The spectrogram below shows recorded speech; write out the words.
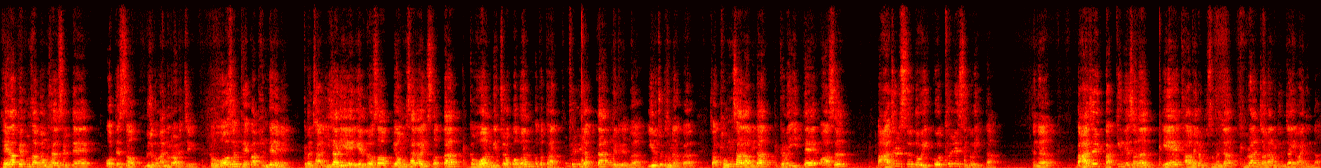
대답해 품사 명사였을 때 어땠어? 무조건 맞는 거라고 그랬지. 그럼 what은 대과 반대라며. 그러면 자, 이 자리에 예를 들어서 명사가 있었다. 그럼 원 밑줄어 법은 어떻다? 틀렸다. 이렇게 되는 거야. 이유는 좀더 설명할 거야. 자, 동사 다음이다. 그러면 이때 what은 맞을 수도 있고 틀릴 수도 있다. 됐나요? 맞을 맞기 위해서는 얘 다음에는 무슨 문장? 불완전한 문장이 와야 된다.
